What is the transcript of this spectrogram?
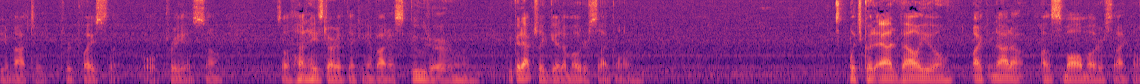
you, not to, to replace the old Prius. So, so then he started thinking about a scooter. You could actually get a motorcycle which could add value, like not a, a small motorcycle,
